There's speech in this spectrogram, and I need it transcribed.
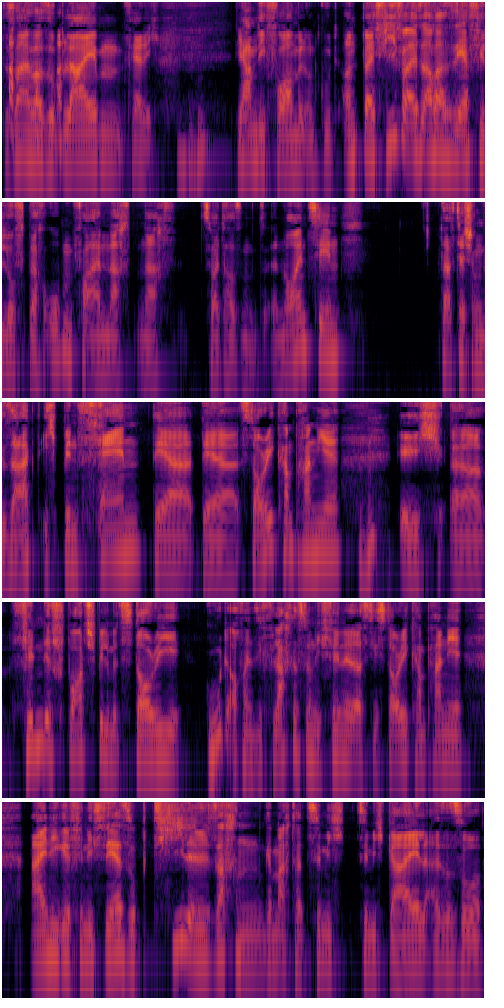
das soll einfach so bleiben. Fertig. Die haben die Formel und gut. Und bei FIFA ist aber sehr viel Luft nach oben, vor allem nach, nach 2019. Du hast ja schon gesagt, ich bin Fan der, der Story-Kampagne. Ich äh, finde Sportspiele mit Story gut, auch wenn sie flach ist. Und ich finde, dass die Story-Kampagne einige, finde ich, sehr subtile Sachen gemacht hat. Ziemlich, ziemlich geil. Also so,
